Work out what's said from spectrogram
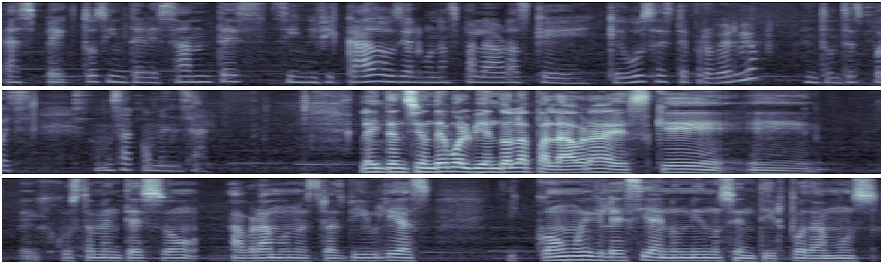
aspectos interesantes, significados de algunas palabras que, usa este proverbio. Entonces, pues vamos a comenzar. La intención de volviendo a la palabra es que eh, justamente eso, abramos nuestras Biblias y como iglesia en un mismo sentir podamos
